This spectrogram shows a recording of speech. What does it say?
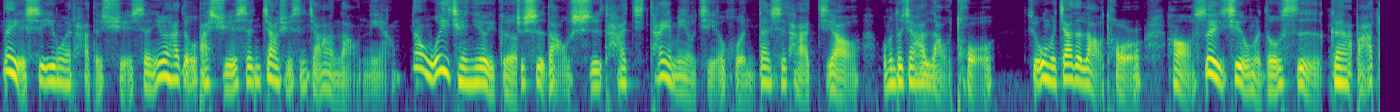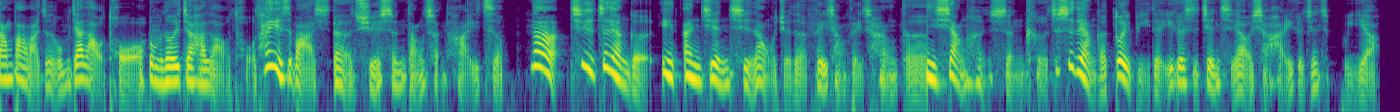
那也是因为他的学生，因为他都把学生叫学生叫他老娘。那我以前也有一个就是老师，他他也没有结婚，但是他叫我们都叫他老头，就我们家的老头儿。好，所以其实我们都是跟他把他当爸爸，就是我们家老头，我们都会叫他老头。他也是把呃学生当成孩子。那其实这两个案件，其实让我觉得非常非常的印象很深刻。这是两个对比的，一个是坚持要小孩，一个坚持不要。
